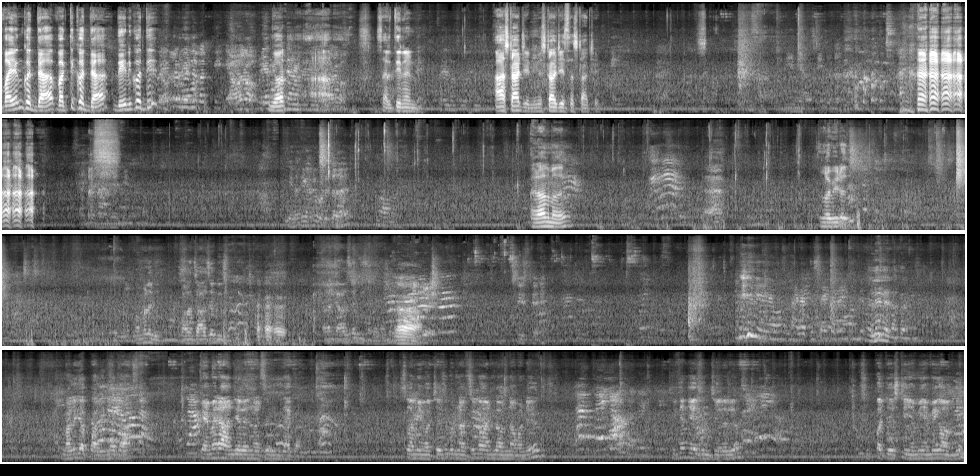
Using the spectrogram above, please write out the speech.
భయం కొద్దా? భక్తి కొద్దా? దేని కొద్ది సరే తినండి. స్టార్ట్ చేయండి నేను స్టార్ట్ చేస్తా స్టార్ట్ చేయండి. ఉంది మదర్? ఇంకా వీడియోది మమ్మల్ని వాళ్ళని చాలాసేపు తీసుకున్నాం చాలాసేపు తీసుకున్నాం మళ్ళీ చెప్పాలి ఇందాక కెమెరా ఆన్ చేయలేదు నరసింహ ఇందాక. సో మేము వచ్చేసి ఇప్పుడు నరసింహ ఇంట్లో ఉన్నామండి. చికెన్ చేసింది చీరలు సూపర్ టేస్టీ ఎమ్మి ఎమ్మిగా ఉంది.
